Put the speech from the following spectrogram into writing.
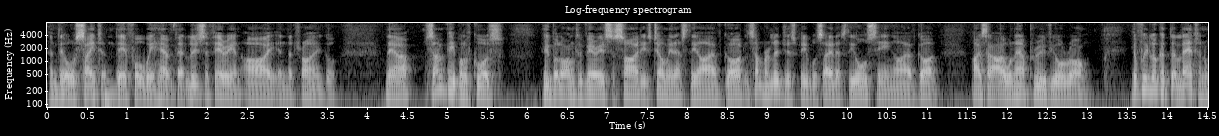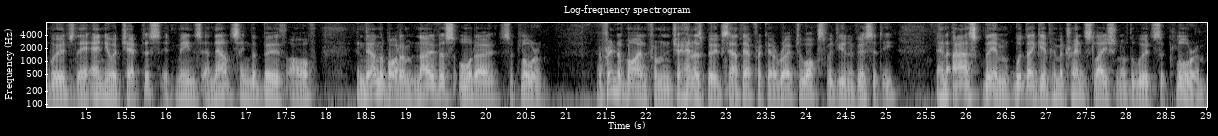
and or Satan. Therefore, we have that Luciferian eye in the triangle. Now, some people, of course, who belong to various societies tell me that's the eye of God, and some religious people say that's the all-seeing eye of God. I say I will now prove you're wrong. If we look at the Latin words there, annuit coeptis, it means announcing the birth of, and down the bottom, novus ordo seclorum. A friend of mine from Johannesburg, South Africa, wrote to Oxford University and asked them would they give him a translation of the word seclorum.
